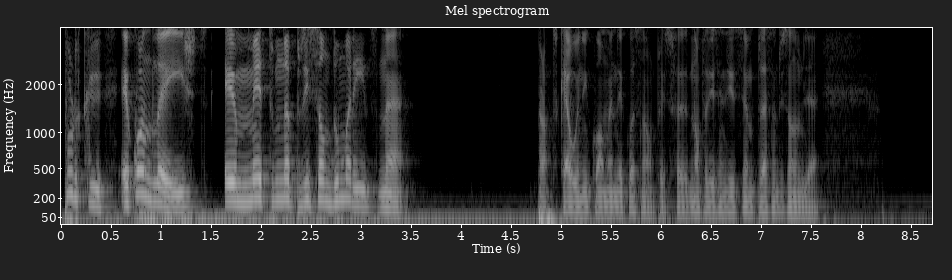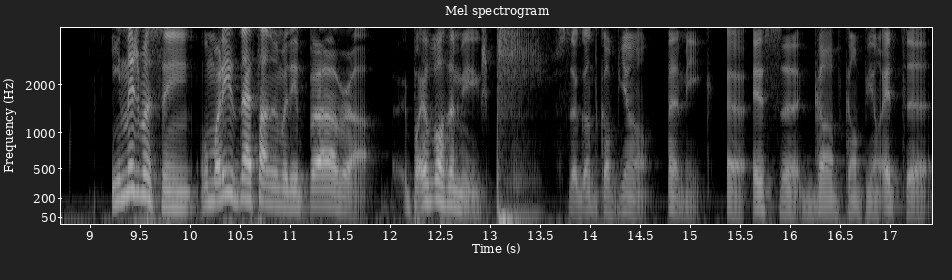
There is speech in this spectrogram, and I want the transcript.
Porque eu quando leio isto, eu meto-me na posição do marido, não é? Pronto, que é o único homem da equação, por isso não fazia sentido se sempre pudesse na posição da mulher. E mesmo assim, o marido deve estar numa tipo, ah, bro. Ele para os amigos, grande campeão, amigo. Uh, esse grande campeão, este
